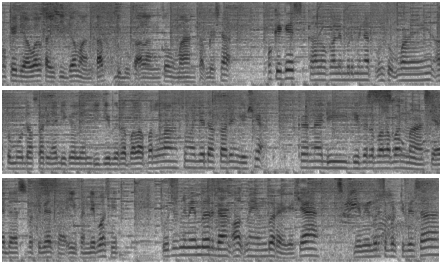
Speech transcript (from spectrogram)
Oke di awal kali tiga mantap. Dibuka langsung mantap guys ya. Oke guys kalau kalian berminat untuk main atau mau daftarin aja kalian di geber 88 langsung aja daftarin guys ya. Karena di geber 88 masih ada seperti biasa event deposit. Khusus member dan out member ya guys ya. New member seperti biasa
